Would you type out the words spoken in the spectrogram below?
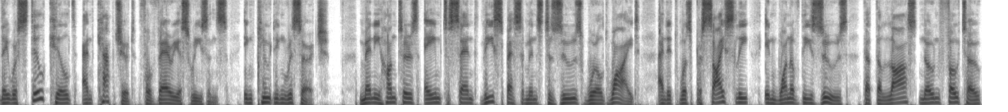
they were still killed and captured for various reasons, including research. Many hunters aimed to send these specimens to zoos worldwide, and it was precisely in one of these zoos that the last known photo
